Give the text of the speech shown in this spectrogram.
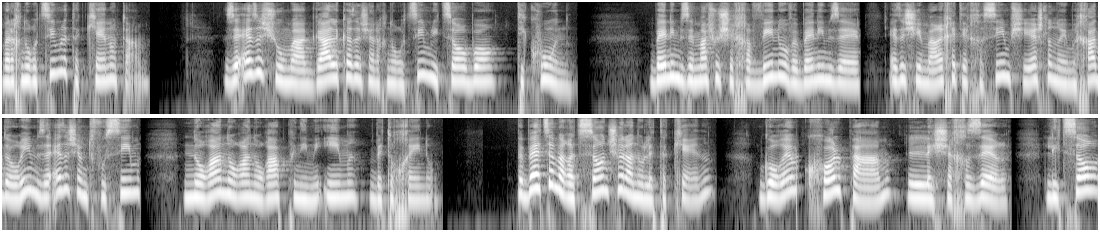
ואנחנו רוצים לתקן אותם. זה איזשהו מעגל כזה שאנחנו רוצים ליצור בו תיקון. בין אם זה משהו שחווינו ובין אם זה איזושהי מערכת יחסים שיש לנו עם אחד ההורים, זה איזה שהם דפוסים נורא נורא נורא פנימיים בתוכנו. ובעצם הרצון שלנו לתקן גורם כל פעם לשחזר, ליצור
